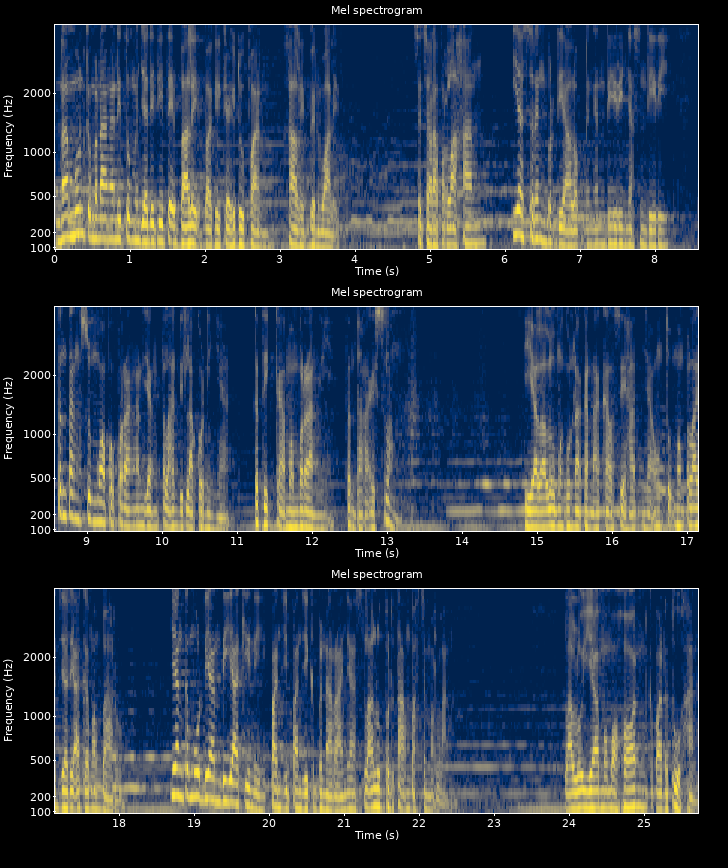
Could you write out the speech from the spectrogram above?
Namun kemenangan itu menjadi titik balik bagi kehidupan Khalid bin Walid. Secara perlahan, ia sering berdialog dengan dirinya sendiri tentang semua peperangan yang telah dilakoninya ketika memerangi tentara Islam. Ia lalu menggunakan akal sehatnya untuk mempelajari agama baru, yang kemudian diyakini panji-panji kebenarannya selalu bertambah cemerlang. Lalu ia memohon kepada Tuhan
